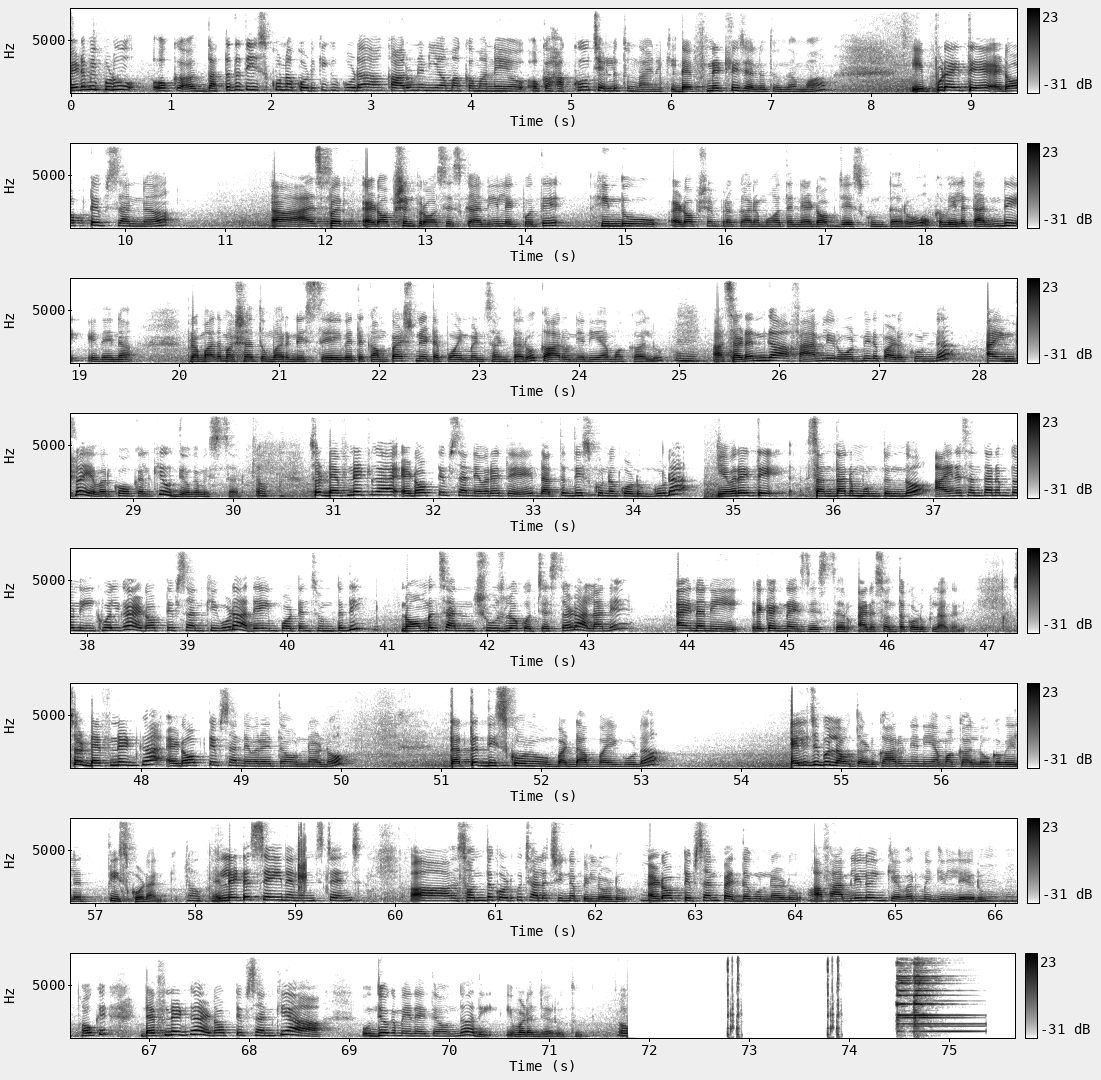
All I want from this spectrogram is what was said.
Madam ఇప్పుడు ఒక దత్తత తీసుకున్న కొడుకుకి కూడా కారుణ్య నియామకం అనే ఒక హక్కు చెల్లుతుంది ఆయనకి? డెఫినెట్లీ చెల్లుతుందమ్మా. ఎప్పుడైతే అడాప్టివ్స్ అన్న యాజ్ పర్ అడాప్షన్ ప్రాసెస్ కానీ లేకపోతే హిందూ అడాప్షన్ ప్రకారము అతన్ని అడాప్ట్ చేసుకుంటారో ఒకవేళ తండ్రి ఏదైనా ప్రమాదవశాత్తు మరణిస్తే ఏవైతే కంపాషనేట్ అపాయింట్మెంట్స్ అంటారో కారుణ్య నియామకాలు ఆ సడన్గా ఆ ఫ్యామిలీ రోడ్ మీద పడకుండా ఆ ఇంట్లో ఎవరికో ఒకరికి ఉద్యోగం ఇస్తారు. సో డెఫినెట్గా అడాప్టివ్స్ అని ఎవరైతే దత్తత తీసుకున్న కొడుకు కూడా ఎవరైతే సంతానం ఉంటుందో ఆయన సంతానంతో ఈక్వల్గా అడాప్టివ్ సన్కి కూడా అదే ఇంపార్టెన్స్ ఉంటుంది. నార్మల్ సన్ షూస్లోకి వచ్చేస్తాడు అలానే ఆయనని రికగ్నైజ్ చేస్తారు ఆయన సొంత కొడుకులాగని సో డెఫినెట్గా అడాప్టివ్ సన్ ఎవరైతే ఉన్నాడో దత్తత తీసుకోబడ్డ అబ్బాయి కూడా ఎలిజిబుల్ అవుతాడు కారుణ్య నియామకాల్లో ఒకవేళ తీసుకోవడానికి. Latest say in an instance సొంత కొడుకు చాలా చిన్న పిల్లోడు. అడాప్టివ్స్ అని పెద్దగా ఉన్నాడు. ఆ ఫ్యామిలీలో ఇంకెవరు మిగిలిలేరు. ఓకే డెఫినెట్గా అడాప్టివ్ సన్కి ఆ ఉద్యోగం ఏదైతే ఉందో అది ఇవ్వడం జరుగుతుంది.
